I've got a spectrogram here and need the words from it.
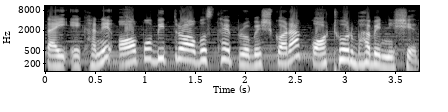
তাই এখানে অপবিত্র অবস্থায় প্রবেশ করা কঠোরভাবে নিষেধ।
